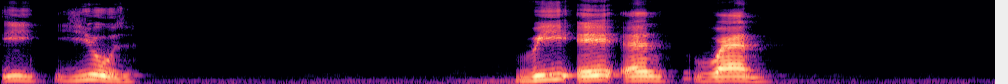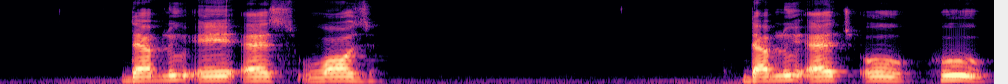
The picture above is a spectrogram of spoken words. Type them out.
E use. N van W A S was. W H O who.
